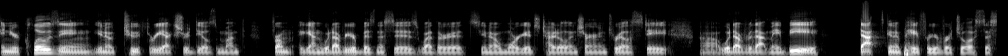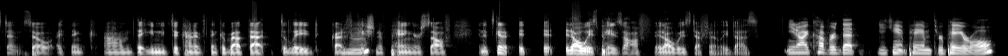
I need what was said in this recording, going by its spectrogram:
and you're closing, you know, two, three extra deals a month from again, whatever your business is, whether it's, you know, mortgage, title, insurance, real estate, uh, whatever that may be, that's going to pay for your virtual assistant. So I think um, that you need to kind of think about that delayed gratification of paying yourself, and it's gonna it it it always pays off. It always definitely does. You know, I covered that you can't pay them through payroll,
